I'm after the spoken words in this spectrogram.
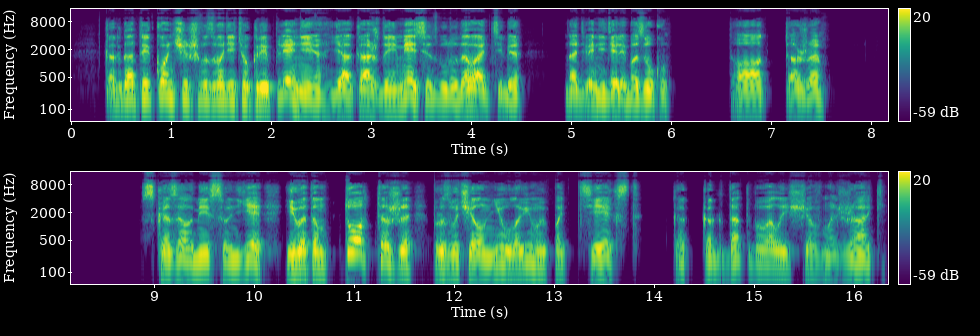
— Когда ты кончишь возводить укрепление, я каждый месяц буду давать тебе на две недели базуку. То-то же, — сказал Мейсонье, и в этом «то-то же» прозвучал неуловимый подтекст, как когда-то бывало еще в Мальжаке.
